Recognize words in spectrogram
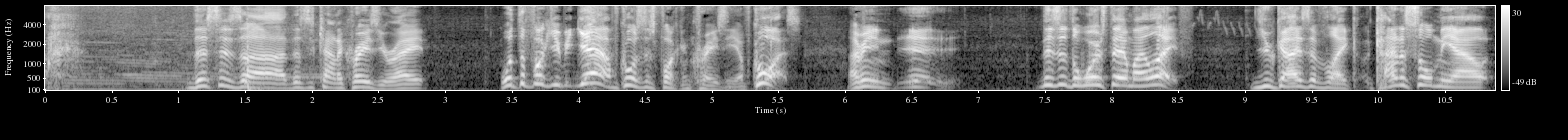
this is uh, this is kind of crazy, right? What the fuck you? Be- yeah, of course it's fucking crazy. Of course. I mean, uh, this is the worst day of my life. You guys have like kind of sold me out.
